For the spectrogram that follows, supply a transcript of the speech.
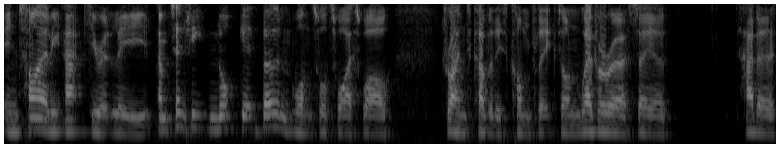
entirely accurately and potentially not get burnt once or twice while trying to cover this conflict on whether, a, say, a had a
